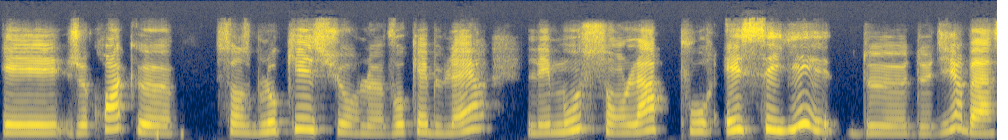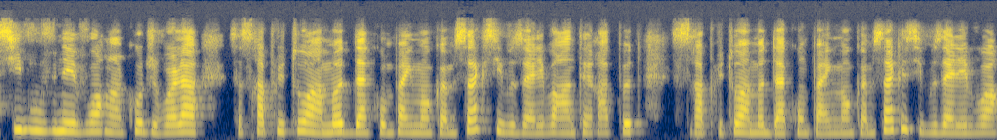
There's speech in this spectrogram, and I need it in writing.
Et je crois que sans se bloquer sur le vocabulaire, les mots sont là pour essayer de, dire, ben, si vous venez voir un coach, voilà, ça sera plutôt un mode d'accompagnement comme ça, que si vous allez voir un thérapeute, ce sera plutôt un mode d'accompagnement comme ça, que si vous allez voir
